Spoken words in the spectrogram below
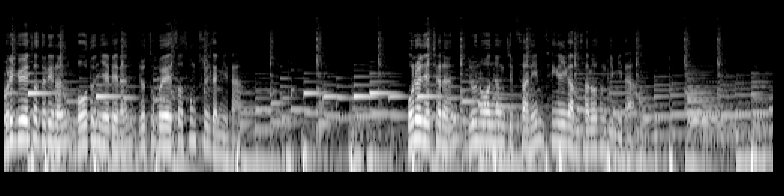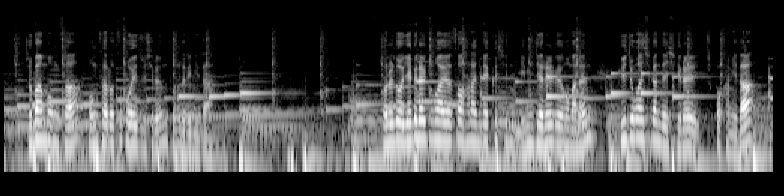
우리 교회에서 드리는 모든 예배는 유튜브에서 송출됩니다. 오늘 예체는 윤원영 집사님 생일 감사로 섬깁니다. 주방 봉사, 봉사로 수고해 주시는 분들입니다. 오늘도 예배를 통하여서 하나님의 크신 임재를 경험하는 귀중한 시간 되시기를 축복합니다.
